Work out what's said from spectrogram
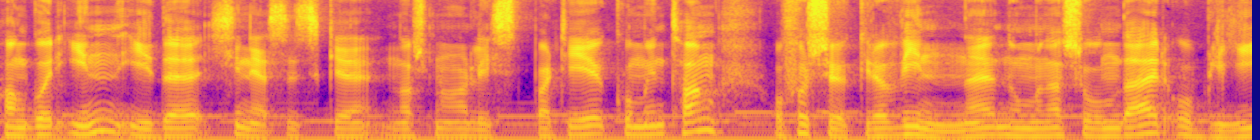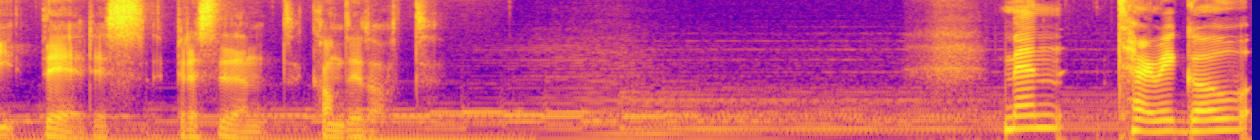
Han går inn i det kinesiske nasjonalistpartiet Kuomintang og forsøker å vinne nominasjonen der og bli deres presidentkandidat. Men Terry Gove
